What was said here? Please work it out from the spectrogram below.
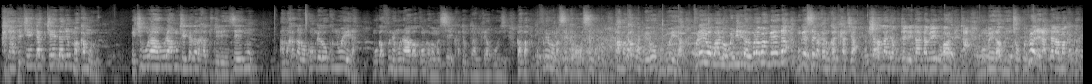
Kati ate kyendabye mu maka muno ekibulaabulamu kyenjagala katutereezeemu. Amaka gano okwongera okunywera mugafunemu muna abakonga bamaseeka ate mutandikira ku nze. Gamba mufuneyo bamaseeka bawase muno kamaka gongere okunywera. Funeyo obwana obwennyirira bwe mulaba ngenda mugeseeka kano kali katya? Inshallah nja kuterera ndabe wampita mumbeera bwekyokunywerera ddala amaka gano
